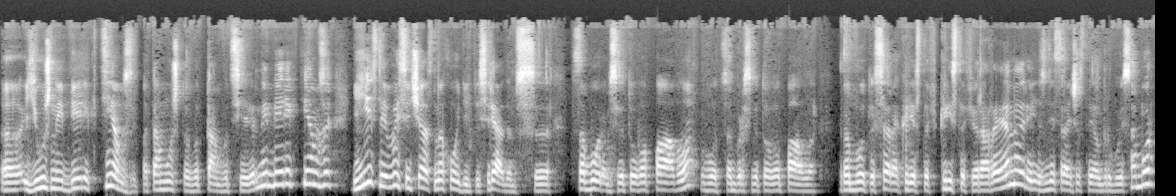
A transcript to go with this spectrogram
э, южный берег Темзы, потому что вот там вот северный берег Темзы. И если вы сейчас находитесь рядом с собором Святого Павла, вот собор Святого Павла, работы сэра Кристофера Рена, здесь раньше стоял другой собор,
